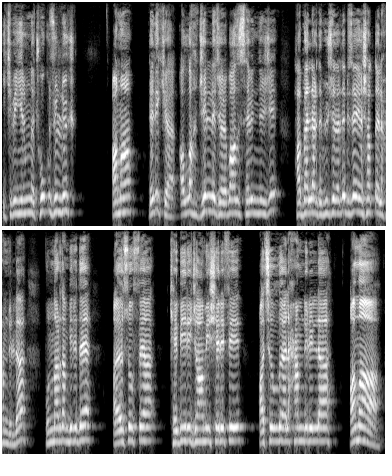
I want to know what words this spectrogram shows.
2020'de çok üzüldük ama dedik ya Allah Celle Celle bazı sevindirici haberlerde müjdelerde bize yaşattı elhamdülillah. Bunlardan biri de Ayasofya Kebiri Camii Şerifi açıldı elhamdülillah. Ama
